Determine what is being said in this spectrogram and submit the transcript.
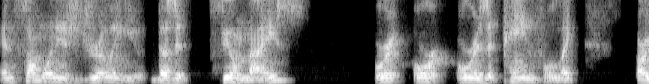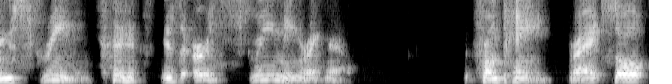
and someone is drilling you. Does it feel nice? Or or or is it painful? Like are you screaming? Is the earth screaming right now from pain right? So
